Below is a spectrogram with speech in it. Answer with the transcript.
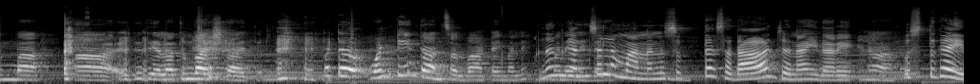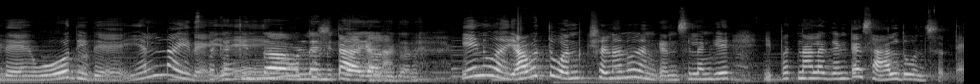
ನಿಮ್ಮ ಆ, ಇದಿದೆಯಲ್ಲ ತುಂಬಾ ಇಷ್ಟ ಆಯ್ತು. ಬಟ್ ಒಂಟಿ ಅಂತ ಅನ್ಸಲ್ವಾ ಆ ಟೈಮಲ್ಲಿ ನನ್ಗೆ ಅನ್ಸಲ್ಲಮ್ಮ ನನ್ನ ಸುತ್ತ ಸದಾ ಜನ ಇದ್ದಾರೆ. ಪುಸ್ತಕ ಇದೆ ಓದಿದೆ ಎಲ್ಲ ಇದೆ. ಒಳ್ಳೆ ಏನು ಯಾವತ್ತು ಒಂದು ಕ್ಷಣನೂ ನನಗೆ ಅನ್ಸಿಲ್ಲಂಗೆ ಇಪ್ಪತ್ನಾಲ್ಕು ಗಂಟೆ ಸಾಲದು ಅನ್ಸುತ್ತೆ.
